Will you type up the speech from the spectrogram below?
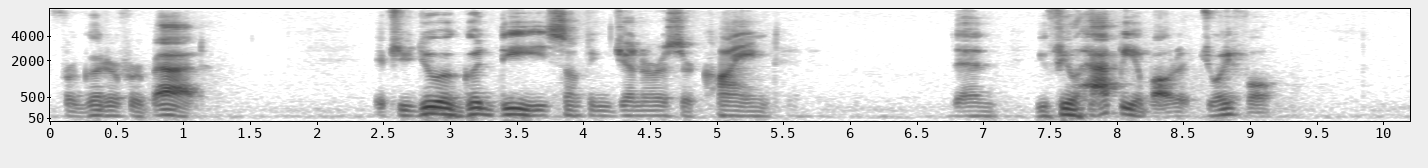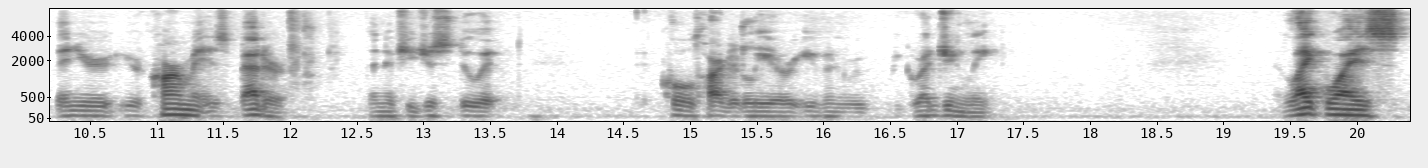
for good or for bad. If you do a good deed, something generous or kind, then you feel happy about it, joyful, then your, your karma is better than if you just do it cold heartedly or even begrudgingly. Likewise,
